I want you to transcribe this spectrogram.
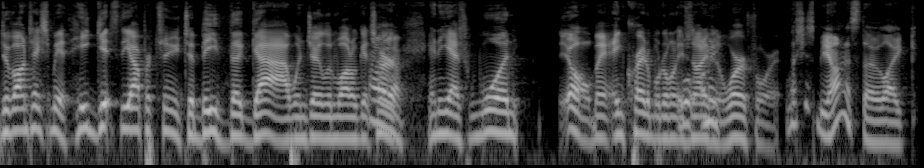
DeVonta Smith, he gets the opportunity to be the guy when Jaylen Waddle gets Oh, hurt. yeah. And he has one oh man, incredible don't it's Well, not I even a word for it. let's just be honest though. Like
